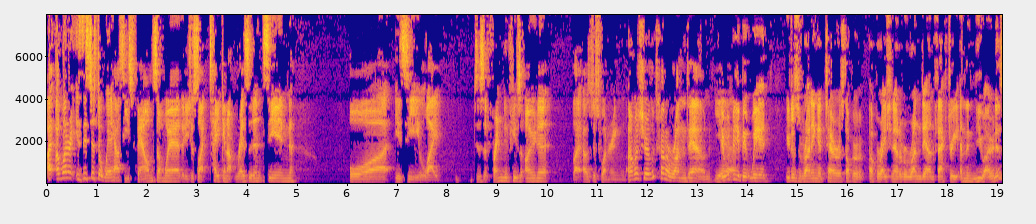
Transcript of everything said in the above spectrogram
I, I'm wondering, is this just a warehouse he's found somewhere that he's just like taken up residence in, or is he like, does a friend of his own it? Like, I was just wondering. I'm not sure. It looks kind of run down. Yeah. It would be a bit weird. You're just running a terrorist oper- operation out of a rundown factory, and the new owners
